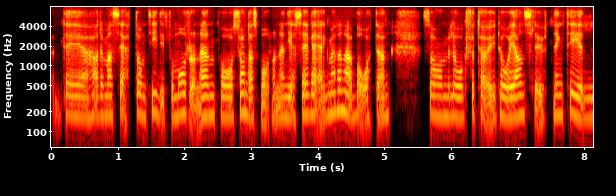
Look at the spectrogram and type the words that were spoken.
Det hade man sett dem tidigt på morgonen, på söndagsmorgonen, ge sig iväg med den här båten som låg förtöjd då i anslutning till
